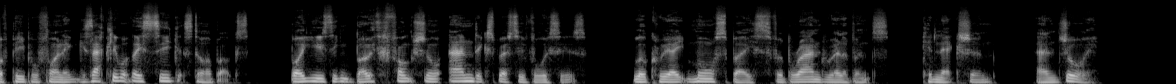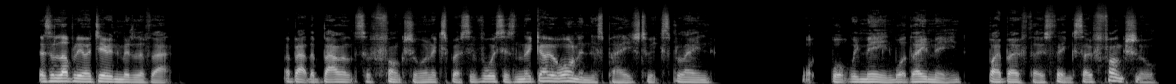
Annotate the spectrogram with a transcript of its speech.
of people finding exactly what they seek at Starbucks by using both functional and expressive voices will create more space for brand relevance, connection, and joy. There's a lovely idea in the middle of that about the balance of functional and expressive voices, and they go on in this page to explain what, what we mean, what they mean by both those things. So, functional,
